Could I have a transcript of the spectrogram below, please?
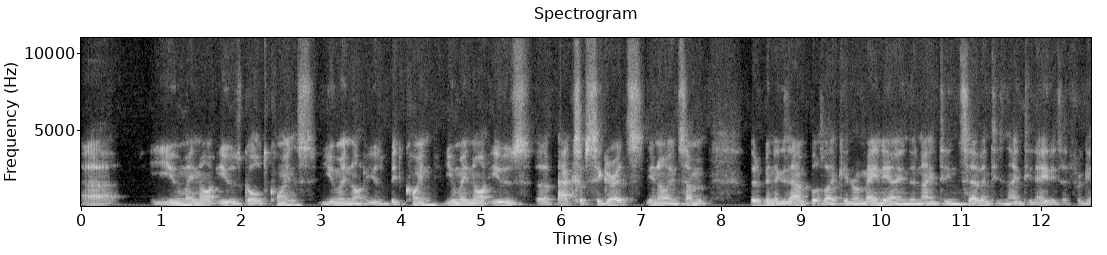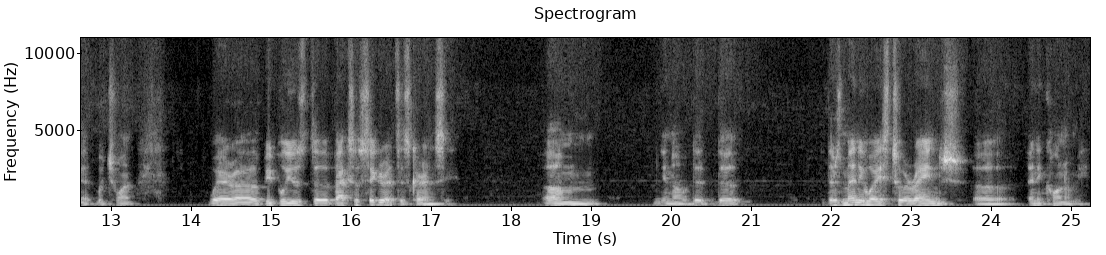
uh, you may not use gold coins, you may not use Bitcoin, you may not use uh, packs of cigarettes. You know, in some there have been examples like in Romania in the 1970s, 1980s, I forget which one, where uh, people used uh, packs of cigarettes as currency. Um, you know, the, the, there's many ways to arrange uh, an economy.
